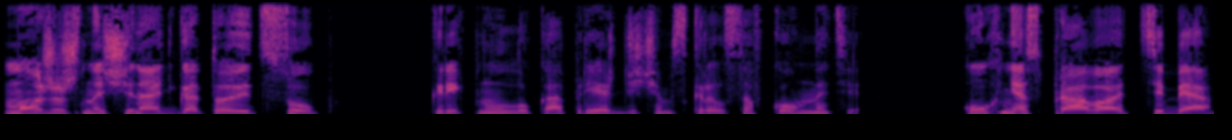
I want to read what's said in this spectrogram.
«Можешь начинать готовить суп!» — крикнул Лука, прежде чем скрылся в комнате. «Кухня справа от тебя!»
